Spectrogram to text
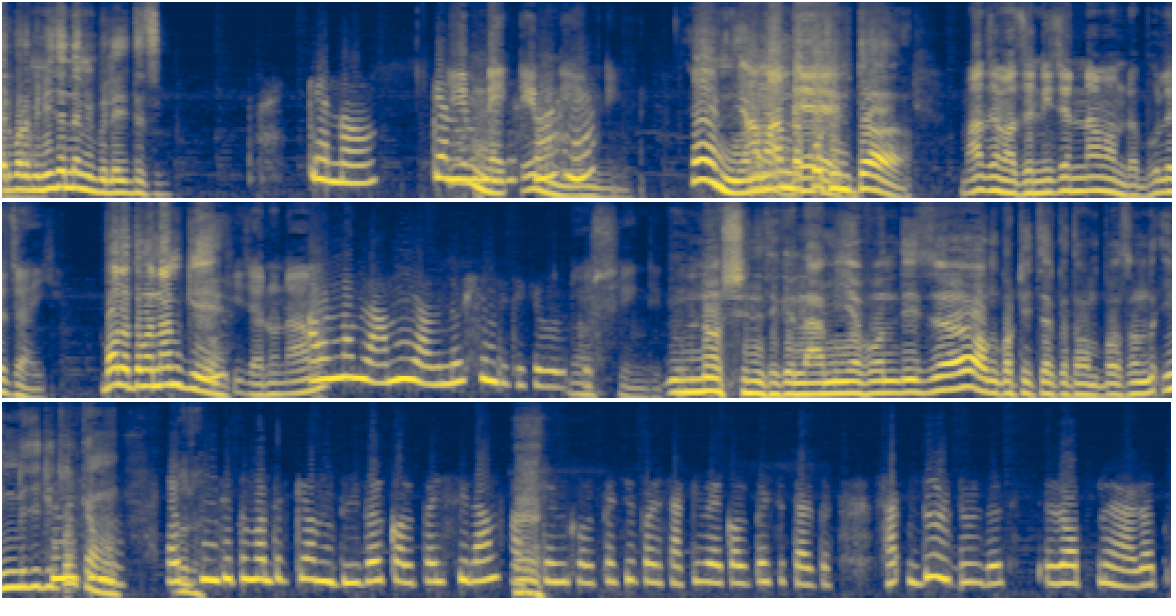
এরপর আমি নিজের নামই ভুলে দিতেছি কেন? কেন এমনি এমনি হ্যাঁ? এমনি। এমনি আমার নামটা কঠিন তো। মাঝে মাঝে নিজের নাম আমরা ভুলে যাই। বলো তোমার নাম কি? কি জানো নাম? আমার নাম লামি আমি নরসিংদী থেকে বলছি। নরসিংদী থেকে। লামিয়া ফোন দিছ অঙ্ক টিচারকে তোমার পছন্দ। ইংরেজি টিচার কেমন? একদিন যে তোমাদেরকে আমি দুইবার কল পাইছিলাম হ্যাঁ। ফার্স্ট টাইম কল পাইছি পরে সাকিব ভাই কল পাইছি তারপর দূর দূর দূর। রত্ন রত্ন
